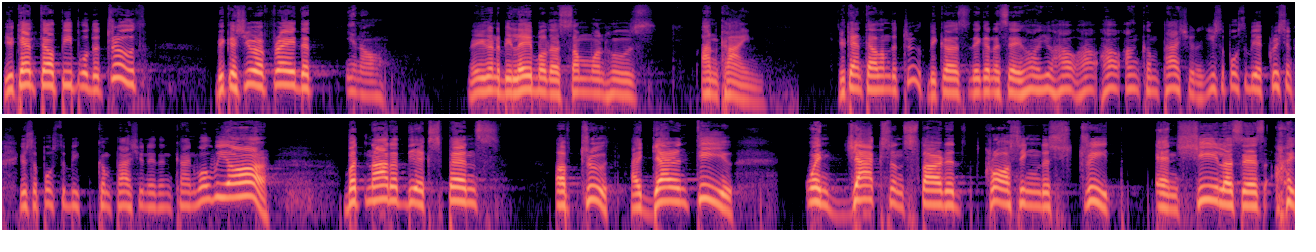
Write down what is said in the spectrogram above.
You can't tell people the truth because you're afraid that, you know, You're going to be labeled as someone who's unkind. You can't tell them the truth because they're going to say, Oh, you how, how, how uncompassionate. You're supposed to be a Christian. You're supposed to be compassionate and kind. Well, we are, but not at the expense of truth. I guarantee you, when Jackson started crossing the street and Sheila says, I,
